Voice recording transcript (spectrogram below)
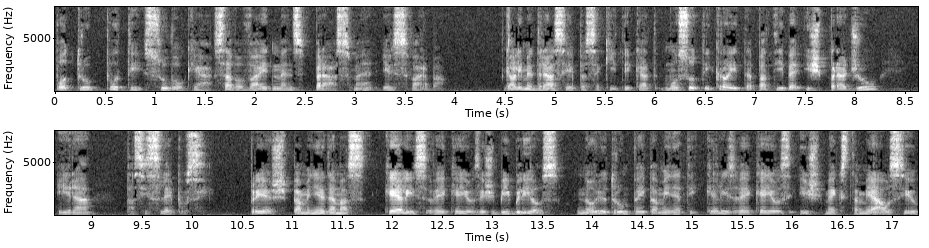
po truputį suvokia savo vaidmens prasme ir svarbą. Galime drąsiai pasakyti, kad mūsų tikroji tapatybė iš pradžių yra pasislėpusi. Prieš paminėdamas kelis veikėjus iš Biblijos, noriu trumpai paminėti kelis veikėjus iš mėgstamiausių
